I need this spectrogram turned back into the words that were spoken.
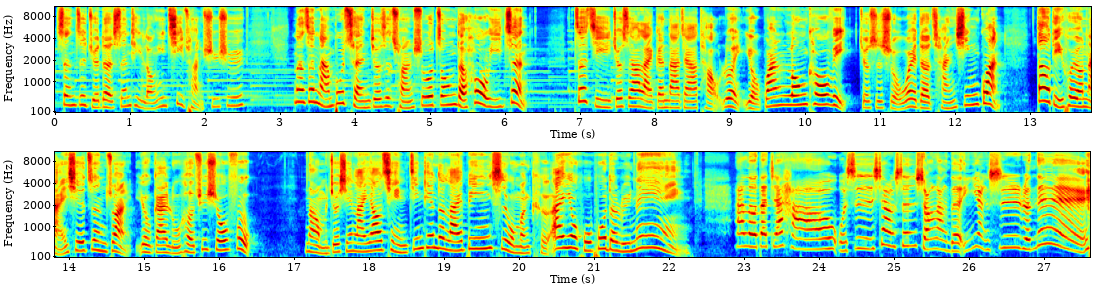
甚至觉得身体容易气喘吁吁。那这难不成就是传说中的后遗症？这集就是要来跟大家讨论有关 Long COVID，就是所谓的长新冠，到底会有哪一些症状，又该如何去修复？那我们就先来邀请今天的来宾，是我们可爱又活泼的 Renee。Hello，大家好，我是笑声爽朗的营养师 Renee。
